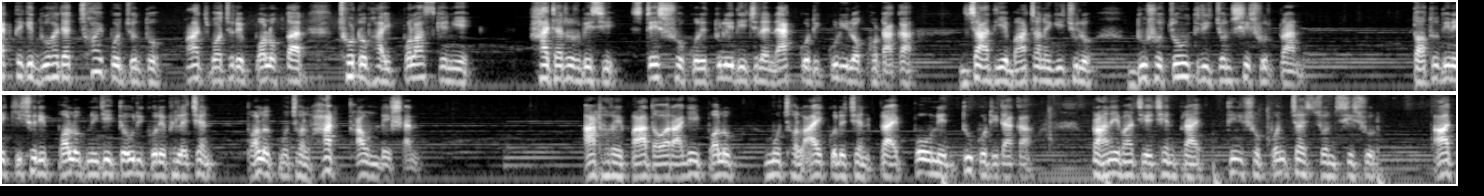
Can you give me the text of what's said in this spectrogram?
এক থেকে দু পর্যন্ত পাঁচ বছরে পলক তার ছোট ভাই পলাশকে নিয়ে হাজারোর বেশি স্টেজ শো করে তুলে দিয়েছিলেন এক কোটি কুড়ি লক্ষ টাকা, যা দিয়ে বাঁচানো গিয়েছিল দুশো চৌত্রিশ জন শিশুর প্রাণ। ততদিনে কিশোরী পলক নিজেই তৈরি করে ফেলেছেন পলক মুছল হার্ট ফাউন্ডেশন। আঠারোয় পা দেওয়ার আগেই পলক মুছল আয় করেছেন প্রায় পৌনে দু কোটি টাকা। প্রাণে বাঁচিয়েছেন প্রায় তিনশো পঞ্চাশ জন শিশুর। আজ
